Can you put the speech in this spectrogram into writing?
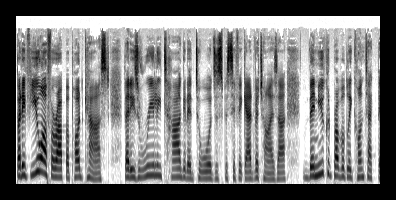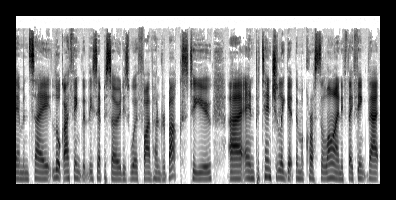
But if you offer up a podcast that is really targeted towards a specific advertiser, then you could probably contact them and say, "Look, I think that this episode is worth 500 bucks to you," uh, and potentially get them across the line if they think that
